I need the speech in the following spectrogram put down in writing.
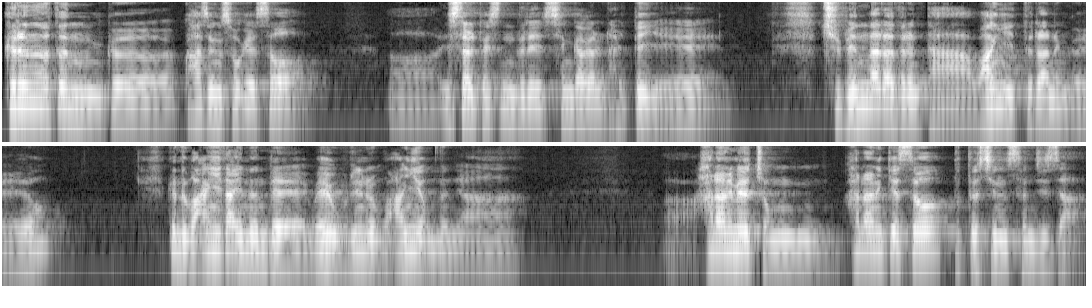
그런 어떤 그 과정 속에서 어, 이스라엘 백성들이 생각을 할 때에 주변 나라들은 다 왕이 있더라는 거예요. 근데 왕이 다 있는데 왜 우리는 왕이 없느냐? 어, 하나님의 종, 하나님께서 붙드시는 선지자,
